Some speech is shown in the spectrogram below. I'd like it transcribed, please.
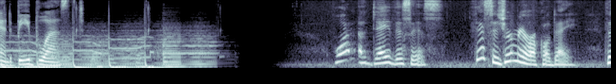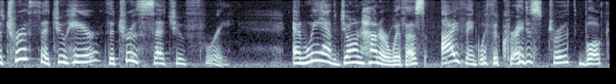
and be blessed. What a day this is. This is your miracle day. The truth that you hear, the truth sets you free. And we have Joan Hunter with us, I think, with the greatest truth book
